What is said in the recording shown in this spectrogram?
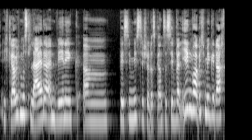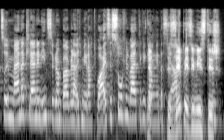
Ich glaube, ich muss leider ein wenig ähm, pessimistischer das Ganze sehen, weil irgendwo habe ich mir gedacht, so in meiner kleinen Instagram-Bubble habe ich mir gedacht, wow, es ist so viel weitergegangen. Ja, das, das ist sehr pessimistisch, Und,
